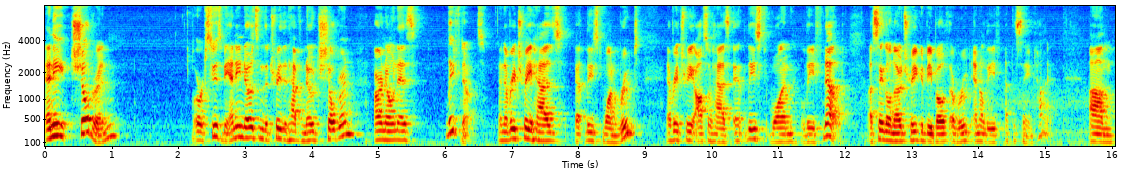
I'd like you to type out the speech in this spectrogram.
any children, or excuse me, any nodes in the tree that have no children are known as leaf nodes. And every tree has at least one root. Every tree also has at least one leaf node. A single node tree could be both a root and a leaf at the same time. Um,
